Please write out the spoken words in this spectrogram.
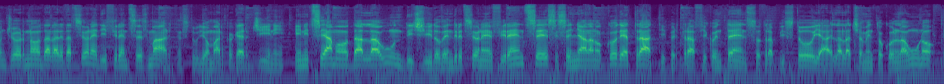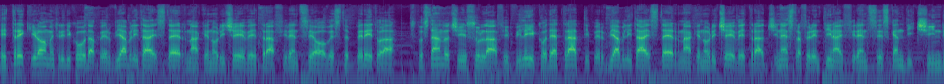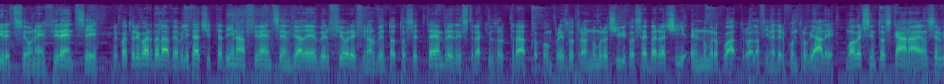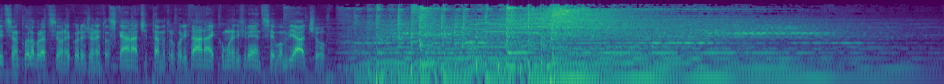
buongiorno dalla redazione di Firenze Smart, in studio Marco Gargini. Iniziamo dalla 11 dove in direzione Firenze si segnalano code a tratti per traffico intenso tra Pistoia e l'allacciamento con la 1 e 3 km di coda per viabilità esterna che non riceve tra Firenze Ovest e Peretola. Spostandoci sulla Fipili, code a tratti per viabilità esterna che non riceve tra Ginestra Fiorentina e Firenze Scandicci in direzione Firenze. Per quanto riguarda la viabilità cittadina a Firenze in Viale Belfiore fino al 28 settembre resterà chiuso il tratto compreso tra il numero civico 6-C e il numero 4 alla fine del controviale. Muoversi in Toscana è un servizio in collaborazione con Regione Toscana, Città Metropolitana e Comune di Firenze. Buon viaggio!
